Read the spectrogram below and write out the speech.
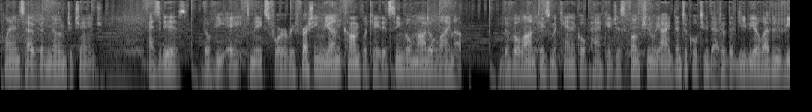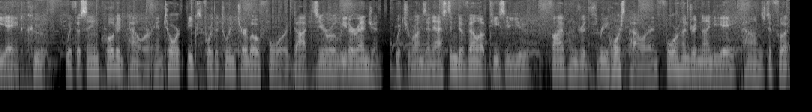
plans have been known to change. As it is, the V8 makes for a refreshingly uncomplicated single model lineup. The Volante's mechanical package is functionally identical to that of the DB11 V8 Coupe, with the same quoted power and torque peaks for the twin-turbo 4.0-liter engine, which runs an Aston-developed ECU, 503 horsepower and 498 pounds-to-foot,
